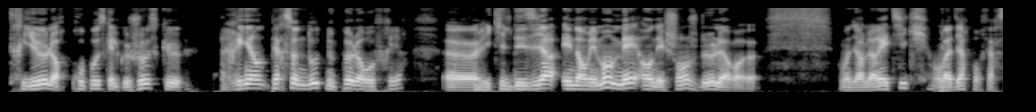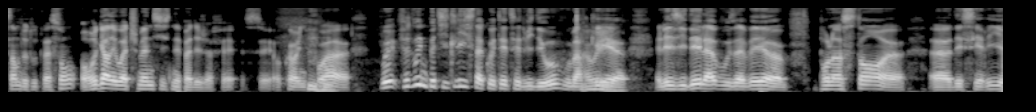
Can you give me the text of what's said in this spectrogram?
Trieux leur propose quelque chose que rien personne d'autre ne peut leur offrir euh, et qu'ils désirent énormément mais en échange de leur euh, comment dire leur éthique on va dire pour faire simple de toute façon. Regardez Watchmen si ce n'est pas déjà fait. C'est encore une fois euh, faites-vous une petite liste à côté de cette vidéo. Vous marquez ah les idées. Là vous avez pour l'instant des séries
